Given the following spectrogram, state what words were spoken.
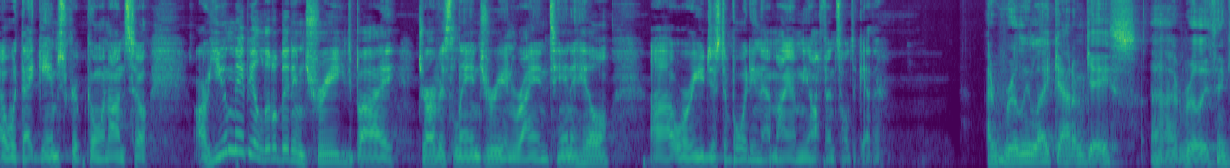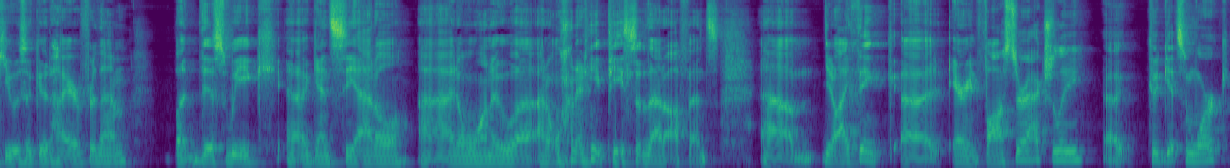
uh, with that game script going on. So are you maybe a little bit intrigued by Jarvis Landry and Ryan Tannehill, uh, or are you just avoiding that Miami offense altogether? I really like Adam Gase. Uh, I really think he was a good hire for them. But this week uh, against Seattle, uh, I don't want to. Uh, I don't want any piece of that offense. Um, you know, I think uh, Arian Foster actually uh, could get some work.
